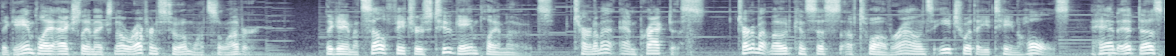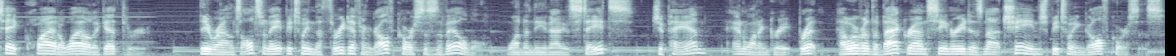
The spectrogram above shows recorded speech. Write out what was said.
the gameplay actually makes no reference to him whatsoever. The game itself features two gameplay modes Tournament and Practice. Tournament mode consists of 12 rounds, each with 18 holes, and it does take quite a while to get through. The rounds alternate between the three different golf courses available one in the United States, Japan, and one in Great Britain. However, the background scenery does not change between golf courses.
